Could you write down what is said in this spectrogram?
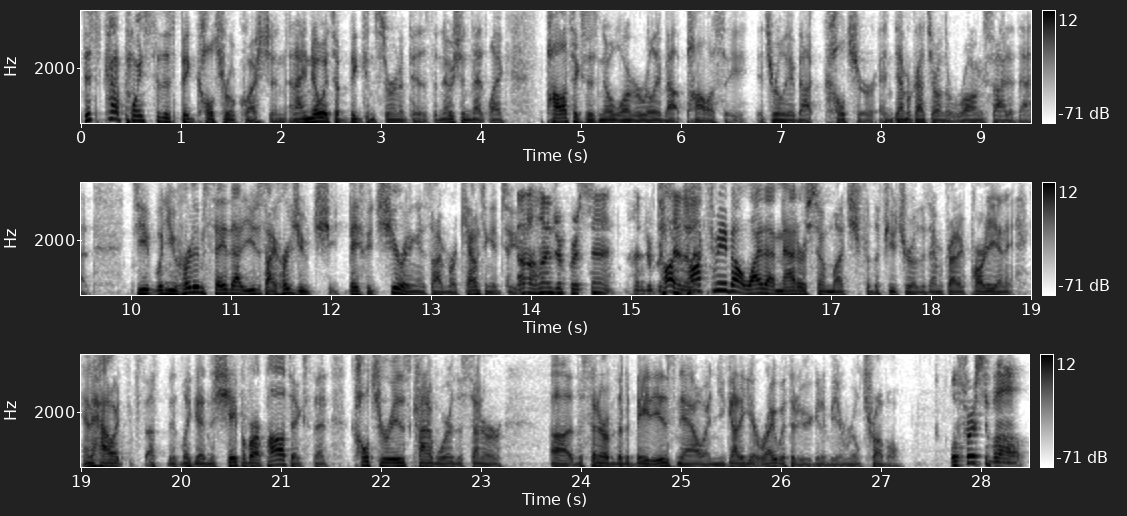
this kind of points to this big cultural question and i know it's a big concern of his the notion that like politics is no longer really about policy. It's really about culture and democrats are on the wrong side of that. Do you, when you heard him say that you just i heard you che- basically cheering as i'm recounting it to you. 100% 100% talk, talk to me about why that matters so much for the future of the democratic party and and how it uh, like in the shape of our politics that culture is kind of where the center uh, the center of the debate is now and you got to get right with it or you're going to be in real trouble. Well first of all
